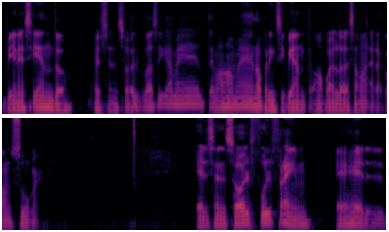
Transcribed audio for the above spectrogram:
viene siendo el sensor básicamente más o menos principiante, vamos a ponerlo de esa manera, consumer. El sensor full frame es el,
